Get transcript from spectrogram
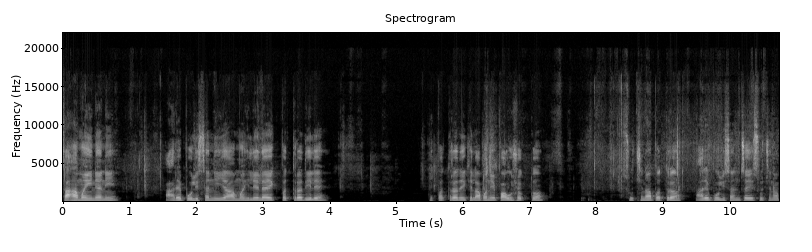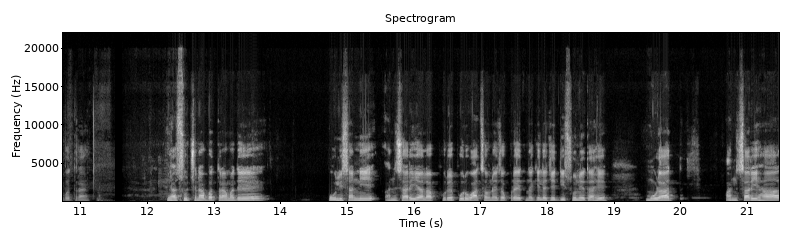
सहा महिन्यांनी आरे पोलिसांनी या महिलेला एक पत्र दिले. ते पत्र देखील आपण हे पाहू शकतो. सूचनापत्र आरे पोलिसांचं हे सूचनापत्र आहे. या सूचनापत्रामध्ये पोलिसांनी अन्सारी याला पुरेपूर वाचवण्याचा प्रयत्न केल्याचे दिसून येत आहे. मुळात अन्सारी हा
